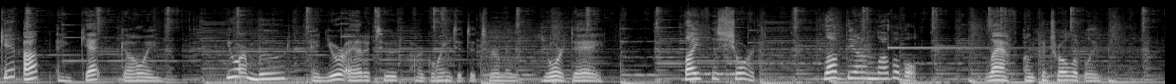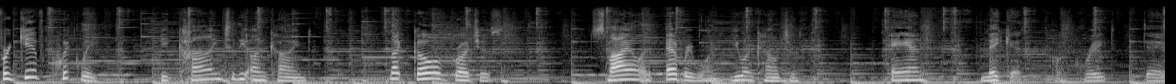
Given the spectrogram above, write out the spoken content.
Get up and get going. Your mood and your attitude are going to determine your day. Life is short. Love the unlovable. Laugh uncontrollably. Forgive quickly. Be kind to the unkind. Let go of grudges. Smile at everyone you encounter. And make it a great day.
